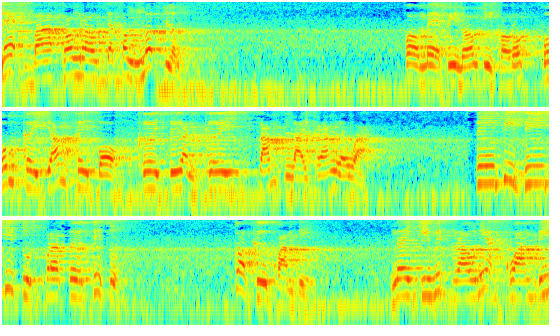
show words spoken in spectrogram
และบาปของเราจะต้องลดลง พ่อแม่พี่น้องที่เคารพ ผมเคยย้ำเคยบอก เคยเตือนเคยซ้ำหลายครั้งแล้วว่า สิ่งที่ดีที่สุดประเสริฐที่สุด ก็คือความดี ในชีวิตเราเนี่ยความดี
